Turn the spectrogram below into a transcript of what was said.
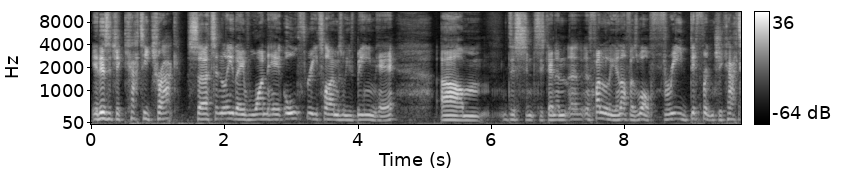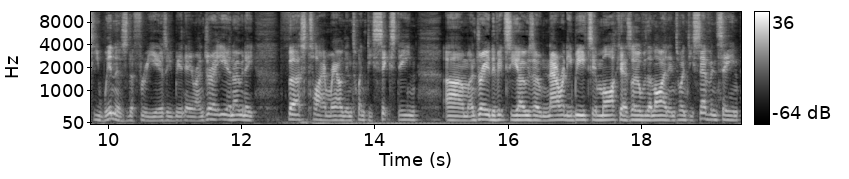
It is a Ducati track, certainly. They've won here all three times we've been here. Um, this since game, and, and funnily enough as well, three different Ducati winners the three years we've been here. Andrea Iannone, first time round in 2016. Um, Andrea Dovizioso narrowly beating Marquez over the line in 2017,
